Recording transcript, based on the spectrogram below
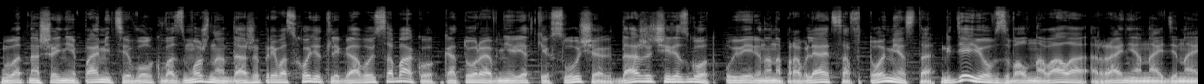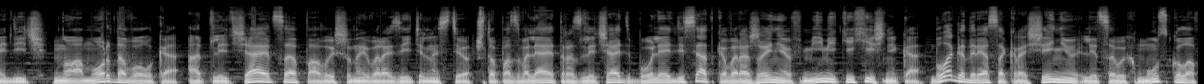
В отношении памяти волк, возможно, даже превосходит легавую собаку, которая в нередких случаях даже через через год уверенно направляется в то место, где ее взволновала ранее найденная дичь. Ну а морда волка отличается повышенной выразительностью, что позволяет различать более десятка выражений в мимике хищника, благодаря сокращению лицевых мускулов,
